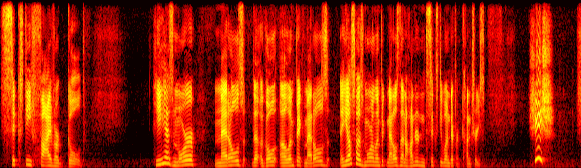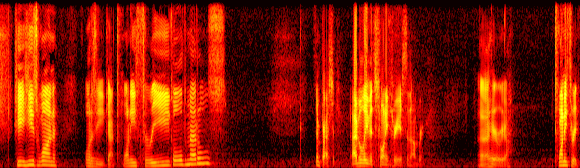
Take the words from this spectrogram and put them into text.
65 are gold. He has more medals, the gold Olympic medals. And he also has more Olympic medals than 161 different countries. Sheesh. He he's won. What has he got? 23 gold medals. It's impressive. I believe it's 23 is the number. Uh, here we go. 23.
